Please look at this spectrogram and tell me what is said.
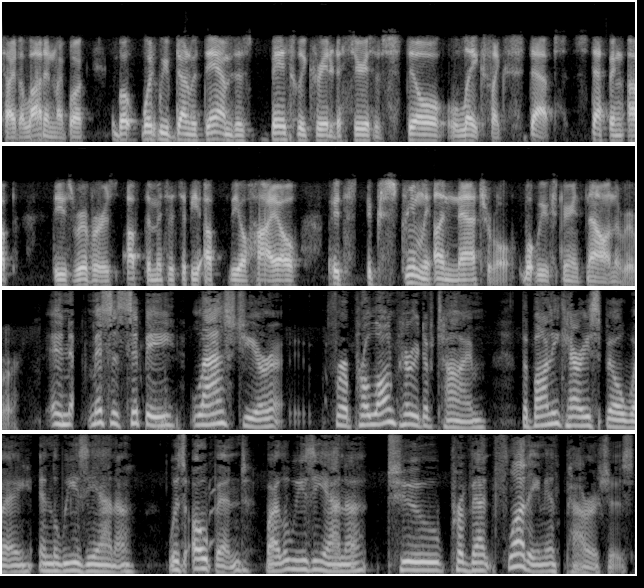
cite a lot in my book. But what we've done with dams is basically created a series of still lakes, like steps, stepping up these rivers, up the Mississippi, up the Ohio. It's extremely unnatural what we experience now on the river. In Mississippi, last year, for a prolonged period of time, the Bonnet Carré Spillway in Louisiana was opened by Louisiana to prevent flooding in parishes.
